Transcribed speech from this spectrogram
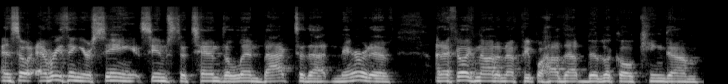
And so everything you're seeing seems to tend to lend back to that narrative. And I feel like not enough people have that biblical kingdom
